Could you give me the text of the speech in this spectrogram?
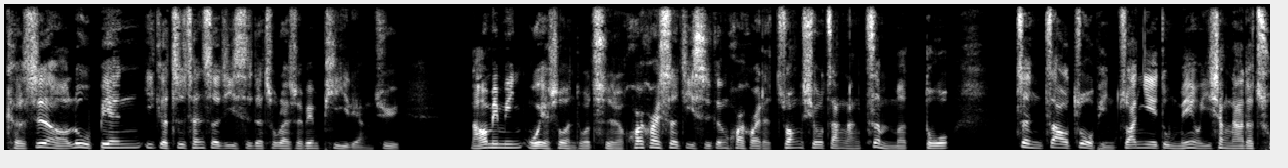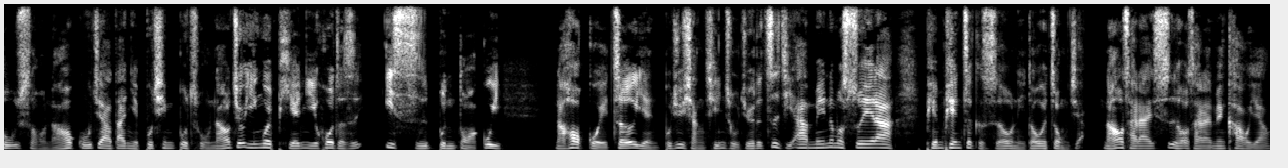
可是哦，路边一个自称设计师的出来随便屁两句，然后明明我也说很多次了，坏坏设计师跟坏坏的装修蟑螂这么多。证照作品专业度没有一项拿得出手，然后估价单也不清不楚，然后就因为便宜或者是一时笨蛋贵，然后鬼遮眼不去想清楚，觉得自己啊没那么衰啦，偏偏这个时候你都会中奖，然后才来事后才来面靠腰，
